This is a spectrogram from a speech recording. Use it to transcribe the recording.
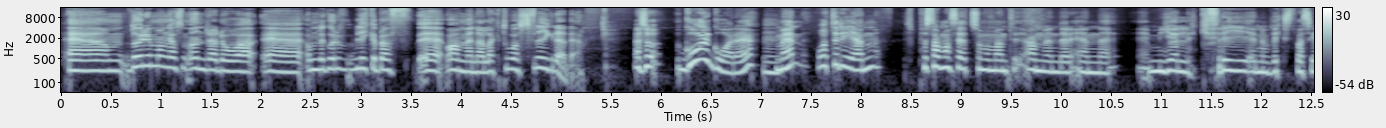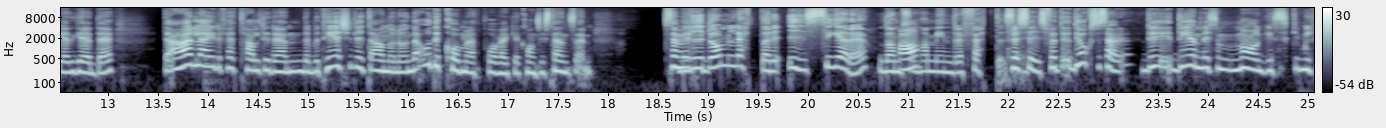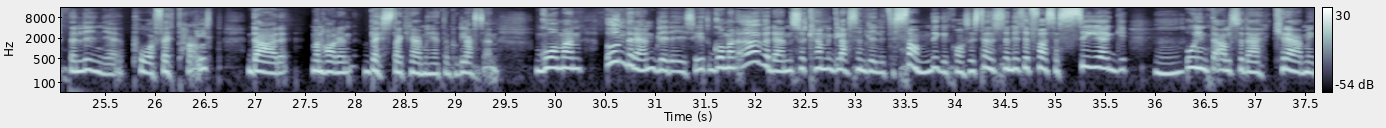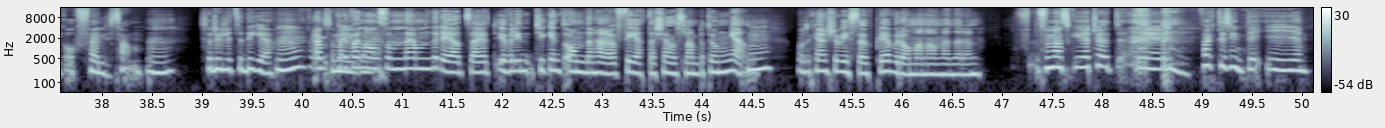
Ehm, då är det många som undrar då eh, om det går lika bra eh, att använda laktosfri grädde. Alltså, går går det, Mm. men återigen, på samma sätt som om man använder en eh, mjölkfri, en växtbaserad grädde. Det är lägre fetthalt i den, det beter sig lite annorlunda och det kommer att påverka konsistensen. Sen Blir de lättare isigare, de Ja. som har mindre fett i sig? precis, för det, det är också så här, det, det är en liksom magisk mittenlinje på fetthalt där man har den bästa krämigheten på glassen. Går man under den blir det isigt, går man över den så kan glassen bli lite sandig i konsistensen, lite för så seg Mm. och inte alls så där krämig och följsam. Så det är lite det Mm, ja, det var någon med. som nämnde det, att så här, jag vill, tycker inte om den här feta känslan på tungan. Mm. Och det kanske vissa upplever då om man använder den. För man ska, jag tror att eh, faktiskt inte i...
